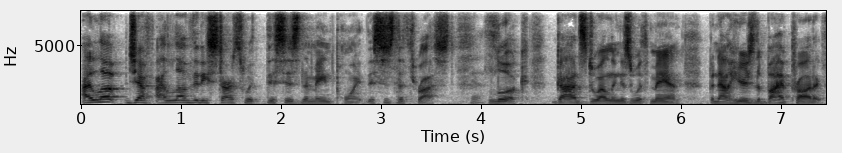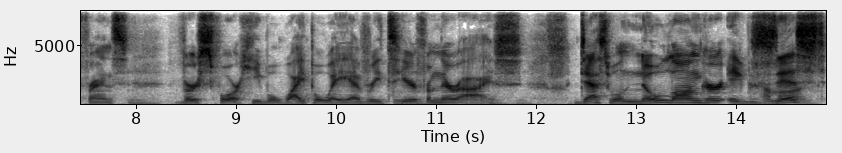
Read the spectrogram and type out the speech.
I love Jeff. I love that he starts with this is the main point. This is the thrust. Yes. Look, God's dwelling is with man. But now here's the byproduct, friends. Mm. Verse 4 He will wipe away every tear mm. from their eyes. Mm. Death will no longer exist.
